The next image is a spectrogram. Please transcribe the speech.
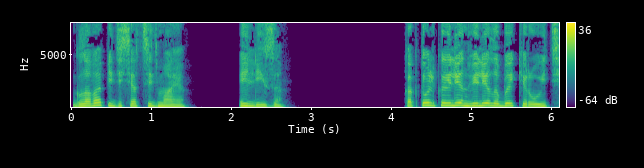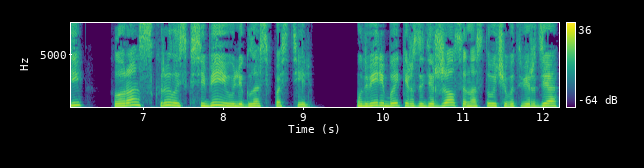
Глава 57. Элиза. Как только Элен велела Беккеру уйти, Флоранс скрылась к себе и улеглась в постель. У двери Беккер задержался, настойчиво твердя,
